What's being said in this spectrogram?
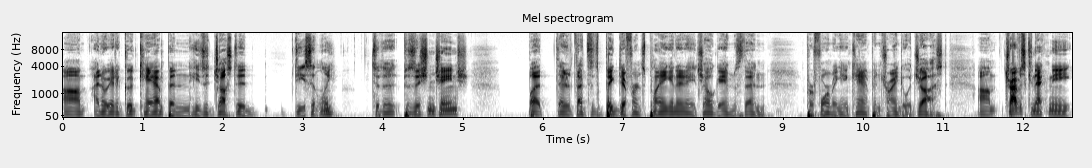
Um, I know he had a good camp and he's adjusted decently to the position change, but that's a big difference playing in NHL games than performing in camp and trying to adjust. Um, Travis Konecny,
